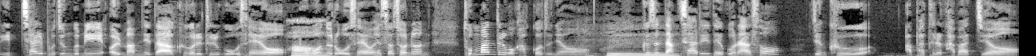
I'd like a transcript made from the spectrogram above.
입찰 보증금이 얼마입니다. 그거를 들고 오세요. 아. 법원으로 오세요 해서 저는 돈만 들고 갔거든요. 음, 그래서 낙찰이 되고 나서 이제 그 아파트를 가봤죠.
